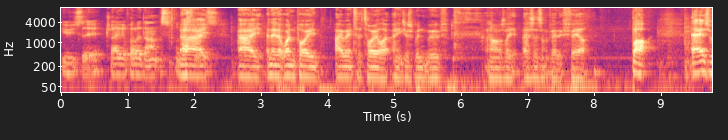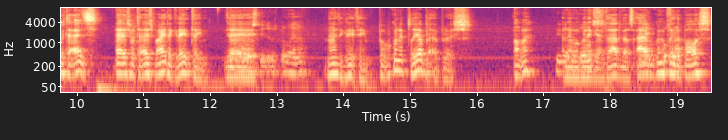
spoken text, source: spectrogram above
he was uh, trying her a dance. on Aye, stairs. aye. And then at one point, I went to the toilet and he just wouldn't move, and I was like, "This isn't very fair." But it is what it is. It is what it is. But I had a great time. Yeah, it Yeah, was good. It was brilliant. I had a great time. But we're going to play a bit of Bruce, aren't we? And then we're going to get into adverts. Yeah, we're ah, going to play the it. boss.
